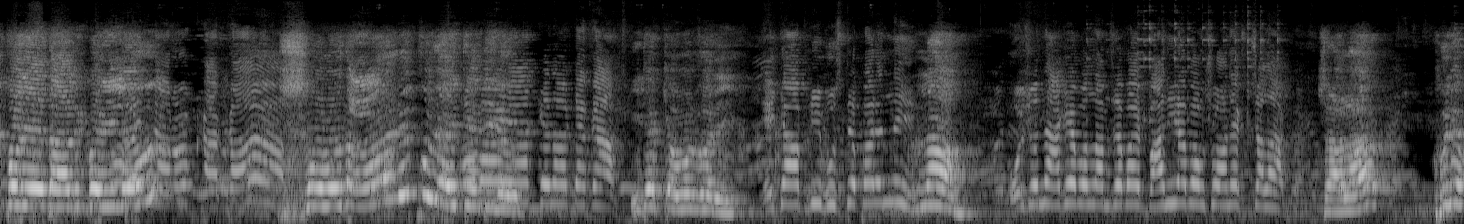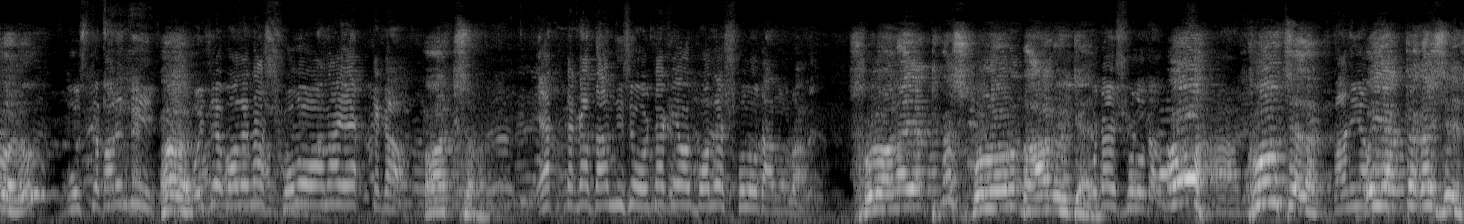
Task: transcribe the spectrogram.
তারপরে দান করিল। ষোলো দান পুরাইতে দিল। এটা কেমন করে? এটা আপনি বুঝতে পারেননি? না। ওই জন্য আগে বললাম যে ভাই বানিয়া বংশ অনেক চালাক। চালা খুলে বলো। বুঝতে পারেননি? হ্যাঁ। ওই যে বলে না ষোলো আনায় এক টাকা। আচ্ছা। এক টাকা দাম দিছে ওইটাকে ওই বলে ষোলো দান ওরা। ষোলো আনায় এক টাকা ষোলোর দান ওইটা ও খুব চালাক। ওই এক টাকায় শেষ।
